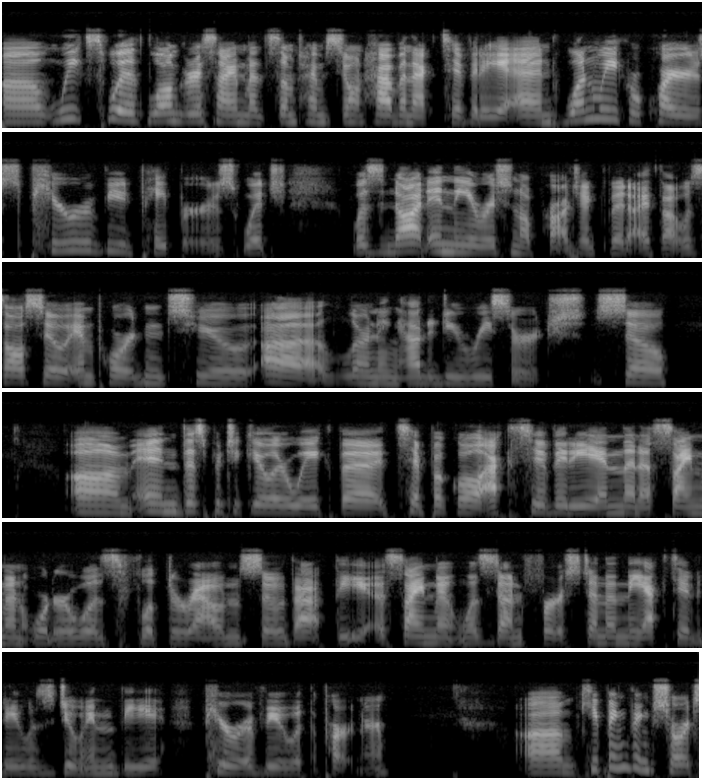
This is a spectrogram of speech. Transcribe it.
Uh, weeks with longer assignments sometimes don't have an activity, and one week requires peer reviewed papers, which was not in the original project, but I thought was also important to uh, learning how to do research. So, um, in this particular week, the typical activity and then assignment order was flipped around so that the assignment was done first and then the activity was doing the peer review with the partner. Um, keeping things short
